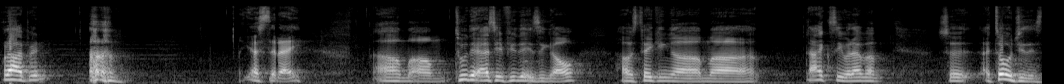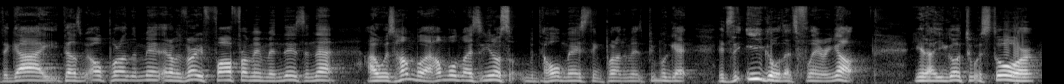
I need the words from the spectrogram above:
What happened yesterday? Um, um, two days, actually a few days ago, I was taking um, a taxi, whatever. So I told you this. The guy tells me, "Oh, put on the mask," and I was very far from him, and this and that. I was humble. I humbled myself. You know, so the whole mask thing. Put on the mask. People get it's the ego that's flaring up. You know, you go to a store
